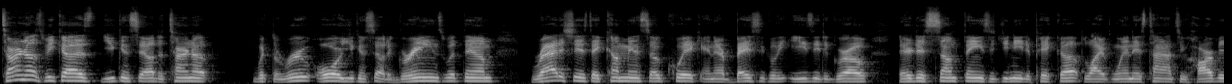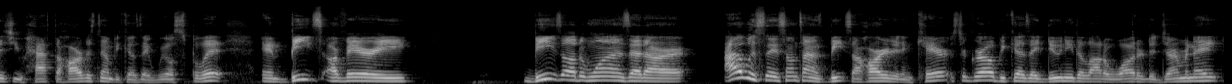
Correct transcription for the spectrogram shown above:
Turnips because you can sell the turnip with the root or you can sell the greens with them. Radishes, they come in so quick and they're basically easy to grow. They're just some things that you need to pick up. Like when it's time to harvest, you have to harvest them because they will split. And beets are very, beets are the ones that are I would say sometimes beets are harder than carrots to grow because they do need a lot of water to germinate.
